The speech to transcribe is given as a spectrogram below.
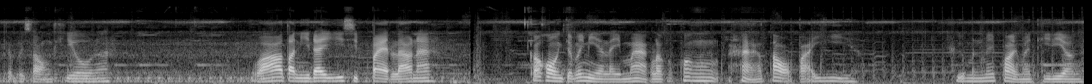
เก็บไป2คิวนะ ว้าว ตอนนี้ได้ 28 แล้วนะ ก็คงจะไม่มีอะไรมากเราก็ต้องหาต่อไป คือมันไม่ปล่อยมาทีเดียวไง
